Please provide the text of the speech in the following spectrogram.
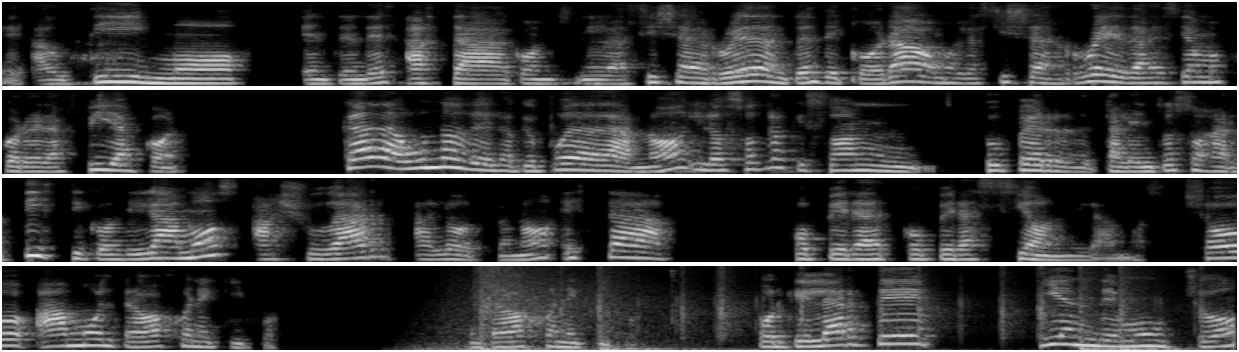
eh, autismo, ¿entendés? Hasta con la silla de ruedas, entonces decorábamos la silla de ruedas, hacíamos coreografías con cada uno de lo que pueda dar, ¿no? Y los otros que son súper talentosos artísticos, digamos, ayudar al otro, ¿no? Esta cooperación, digamos. Yo amo el trabajo en equipo, el trabajo en equipo, porque el arte tiende mucho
